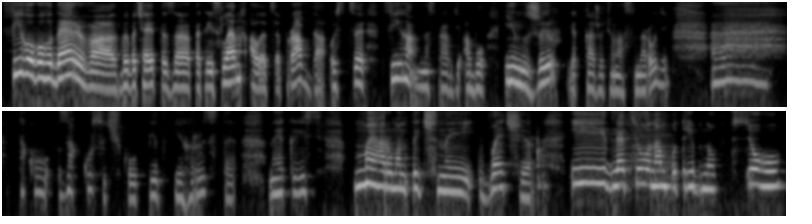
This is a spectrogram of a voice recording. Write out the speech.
фігового дерева. Вибачайте за такий сленг, але це правда. Ось це фіга насправді, або інжир, як кажуть у нас в народі. Ех, Таку закусочку під ігристе на якийсь мегаромантичний вечір. І для цього нам потрібно всього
